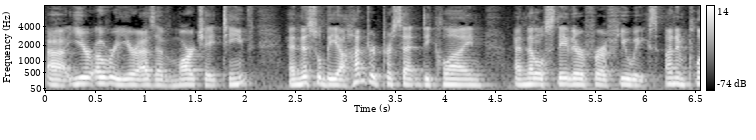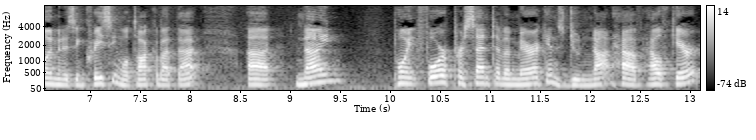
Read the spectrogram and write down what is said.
uh, year over year as of March 18th. And this will be a 100% decline, and that'll stay there for a few weeks. Unemployment is increasing. We'll talk about that. Uh, 9.4% of Americans do not have health care.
